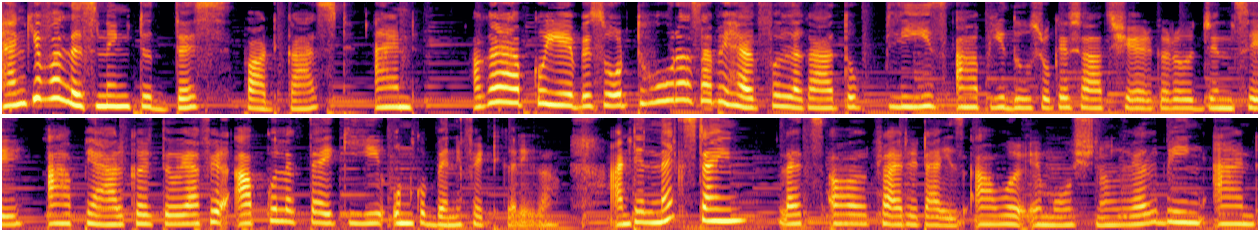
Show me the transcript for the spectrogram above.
Thank you for listening to this podcast and अगर आपको ये एपिसोड थोड़ा सा भी हेल्पफुल लगा तो प्लीज़ आप ये दूसरों के साथ शेयर करो जिनसे आप प्यार करते हो या फिर आपको लगता है कि ये उनको बेनिफिट करेगा। Until next time let's all prioritise our emotional well being and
